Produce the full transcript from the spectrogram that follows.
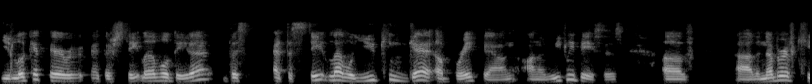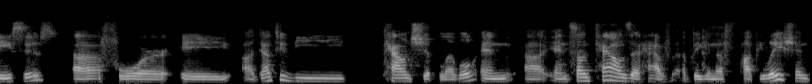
You look at their at their state level data. This at the state level, you can get a breakdown on a weekly basis of uh, the number of cases uh, for a uh, down to the township level, and uh, and some towns that have a big enough population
